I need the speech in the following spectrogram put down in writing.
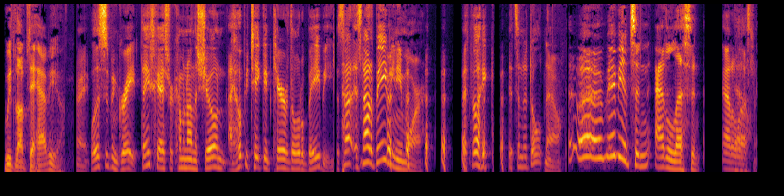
We'd love to have you. All right. Well, this has been great. Thanks, guys, for coming on the show, and I hope you take good care of the little baby. It's not. It's not a baby anymore. I feel like it's an adult now. Uh, maybe it's an adolescent. Adolescent.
